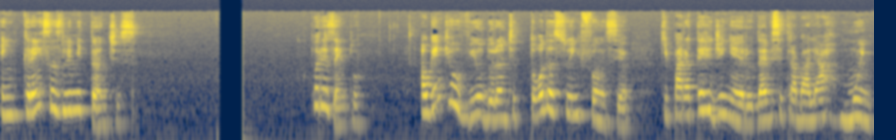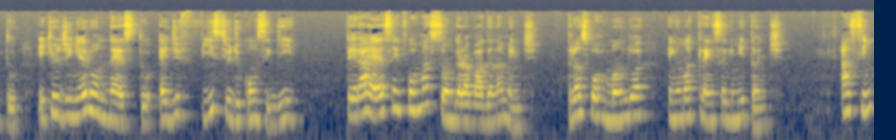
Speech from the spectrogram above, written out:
em crenças limitantes por exemplo, alguém que ouviu durante toda a sua infância que para ter dinheiro deve-se trabalhar muito e que o dinheiro honesto é difícil de conseguir, terá essa informação gravada na mente, transformando-a em uma crença limitante. Assim,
